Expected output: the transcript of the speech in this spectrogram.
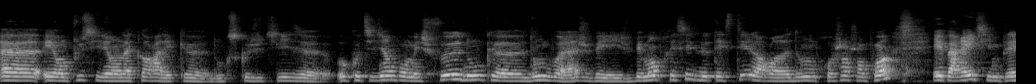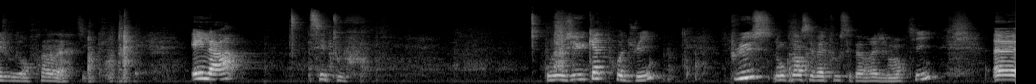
Euh, et en plus il est en accord avec donc, ce que j'utilise au quotidien pour mes cheveux donc, donc voilà je vais, je vais m'empresser de le tester lors de mon prochain shampoing et pareil s'il me plaît je vous en ferai un article et là c'est tout donc j'ai eu 4 produits, plus, donc non c'est pas tout, c'est pas vrai, j'ai menti, euh,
